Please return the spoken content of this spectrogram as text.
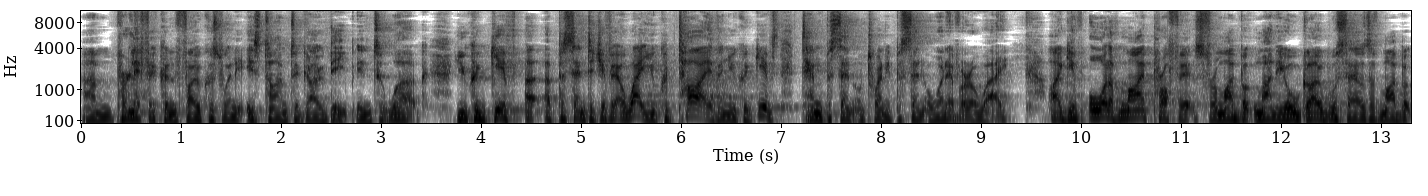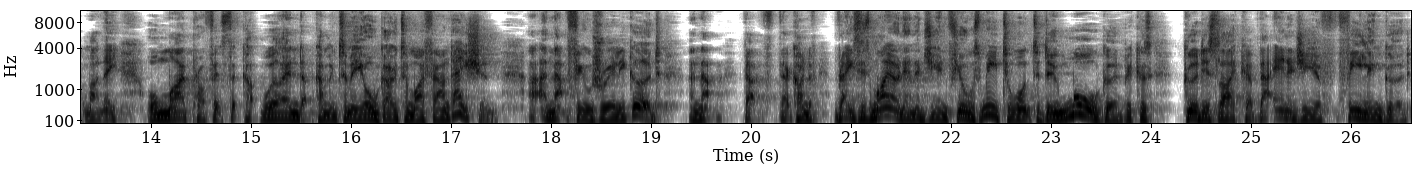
um, prolific and focused when it is time to go deep into work. You could give a, a percentage of it away. You could tithe and you could give 10% or 20% or whatever away. I give all of my profits from my book money, all global sales of my book money, all my profits that will end up coming to me all go to my foundation. And that feels really good. And that, that, that kind of raises my own energy and fuels me to want to do more good because good is like a, that energy of feeling good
